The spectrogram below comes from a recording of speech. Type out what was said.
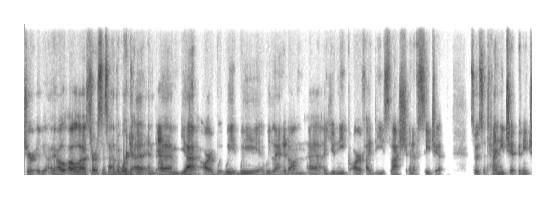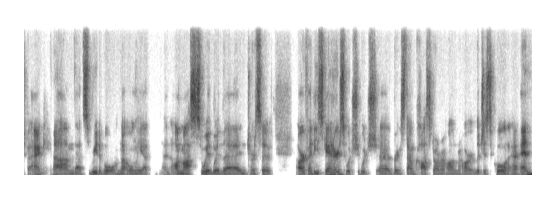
Sure, I- I'll, I'll uh, start since I had the word. Uh, and Yeah. um, yeah, our we we we landed on uh, a unique RFID slash NFC chip. So it's a tiny chip in each bag um, that's readable not only at and en masse with with uh, in terms of RFID scanners, which which uh, brings down cost on our- on our logistical uh, end,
